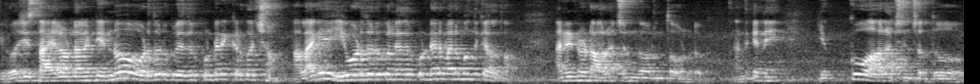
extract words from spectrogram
ఈరోజు ఈ స్థాయిలో ఉండాలంటే ఎన్నో ఒడిదుడుకులు ఎదుర్కొంటేనే ఇక్కడికి వచ్చాం. అలాగే ఈ ఒడిదుడుకులు ఎదుర్కొంటేనే మనం ముందుకు వెళ్తాం అనేటువంటి ఆలోచన దూరంతో ఉండు. అందుకని ఎక్కువ ఆలోచించొద్దు.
